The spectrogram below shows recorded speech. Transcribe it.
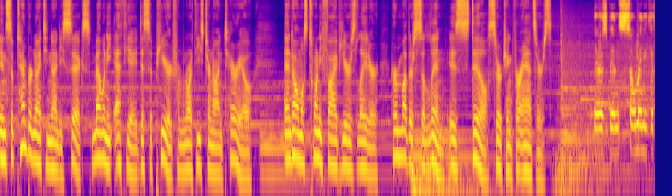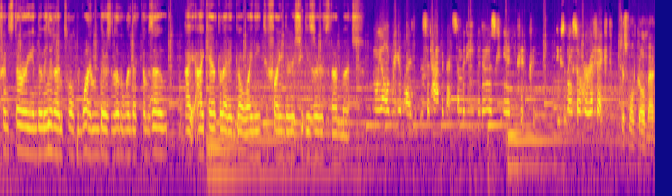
In September 1996, Melanie Ethier disappeared from northeastern Ontario, and almost 25 years later, her mother Celine is still searching for answers. There's been so many different stories, and the minute I'm told one, there's another one that comes out. I, I can't let it go. I need to find her. She deserves that much. We all realized that this had happened, that somebody within this community could, could do something so horrific. Just won't go, man.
